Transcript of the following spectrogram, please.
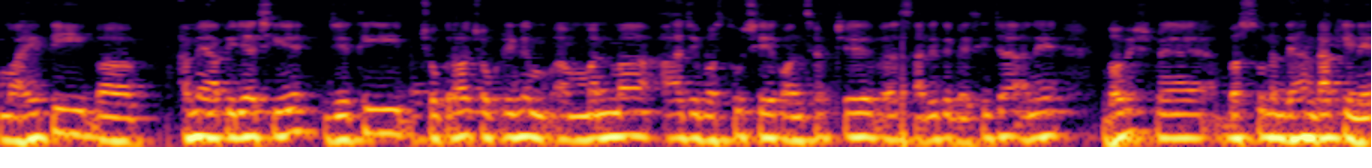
માહિતી અમે આપી રહ્યા છીએ, જેથી છોકરાઓ છોકરીને મનમાં આ જે વસ્તુ છે કોન્સેપ્ટ છે સારી રીતે બેસી જાય અને ભવિષ્યમાં વસ્તુને ધ્યાન રાખીને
